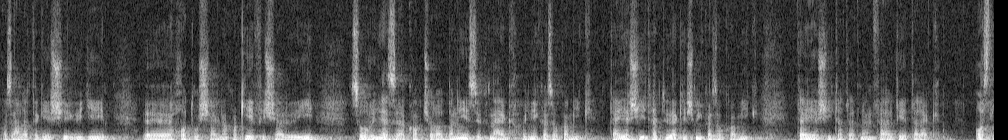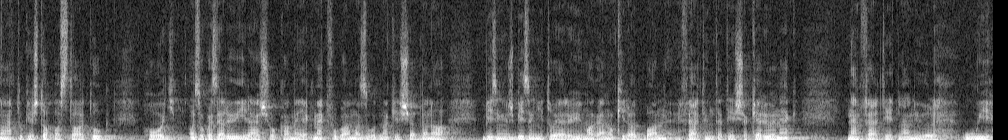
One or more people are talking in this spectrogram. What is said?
az állategészségügyi hatóságnak a képviselői. Szóval, hogy ezzel kapcsolatban nézzük meg, hogy mik azok, amik teljesíthetőek, és mik azok, amik teljesíthetetlen feltételek. Azt láttuk és tapasztaltuk, hogy azok az előírások, amelyek megfogalmazódnak és ebben a bizonyos bizonyítóerőjű magánokiratban feltüntetése kerülnek, nem feltétlenül új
